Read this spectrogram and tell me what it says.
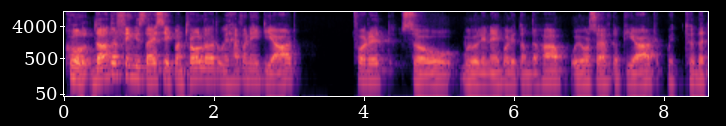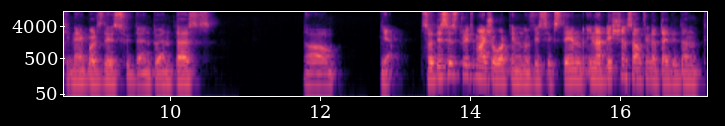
Cool. The other thing is the ICA controller. We have an ADR for it, so we will enable it on the hub. We also have the PR with that enables this with the end-to-end tests. Um, yeah. So this is pretty much working on V16. In addition, something that I didn't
